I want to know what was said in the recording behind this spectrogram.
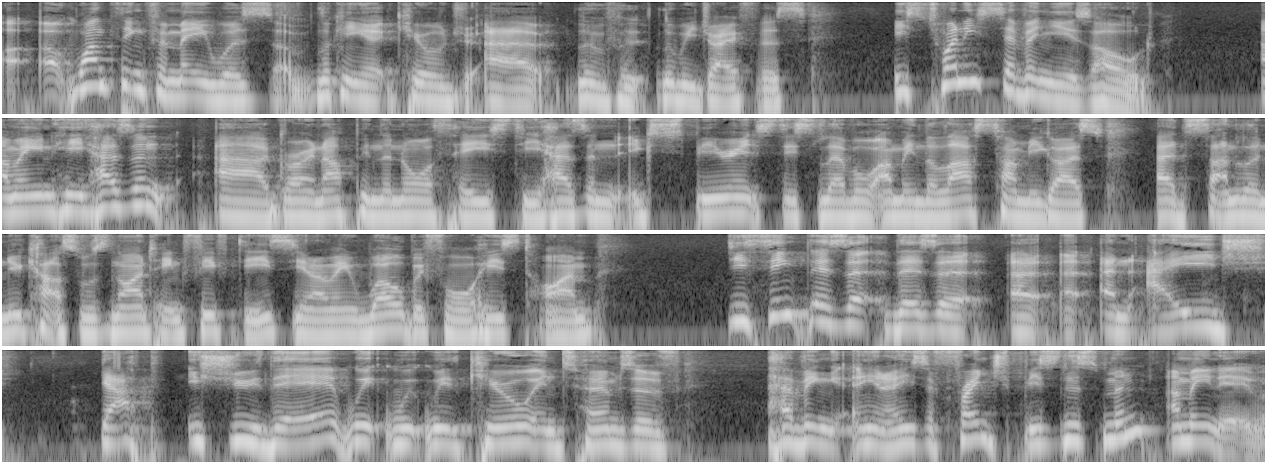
uh, one thing for me was looking at Kyril, uh, Louis Louis Dreyfus. He's 27 years old. I mean, he hasn't uh, grown up in the Northeast. He hasn't experienced this level. I mean, the last time you guys had Sunderland, Newcastle was 1950s. You know, I mean, well before his time. Do you think there's a there's a a- an age gap issue there with, with, with Kyril in terms of having you know he's a French businessman. I mean,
